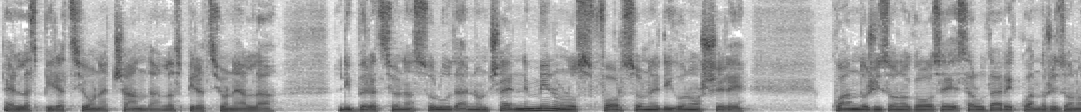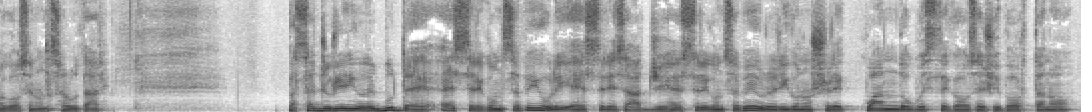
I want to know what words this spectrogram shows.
è l'aspirazione, chanda, l'aspirazione alla liberazione assoluta, non c'è nemmeno lo sforzo nel riconoscere quando ci sono cose salutari e quando ci sono cose non salutari. Passaggio critico del Buddha è essere consapevoli e essere saggi, essere consapevoli e riconoscere quando queste cose ci portano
